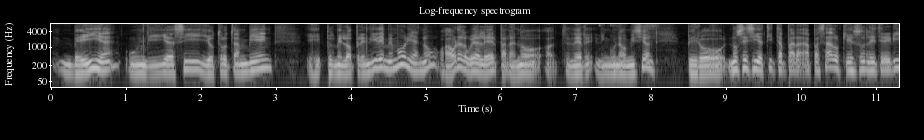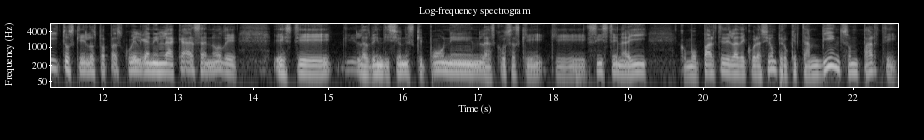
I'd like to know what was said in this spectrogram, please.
veía, un día sí y otro también, eh, pues me lo aprendí de memoria, ¿no? Ahora lo voy a leer para no tener ninguna omisión. pero no sé si a ti te ha, pasado que esos letreritos que los papás cuelgan en la casa, ¿no? De este, las bendiciones que ponen, las cosas que, que existen ahí como parte de la decoración, pero que también son parte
